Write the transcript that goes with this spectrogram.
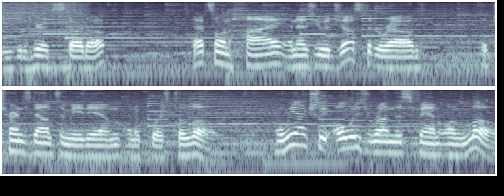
you can hear it start up. That's on high, and as you adjust it around, it turns down to medium and of course to low. And we actually always run this fan on low.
